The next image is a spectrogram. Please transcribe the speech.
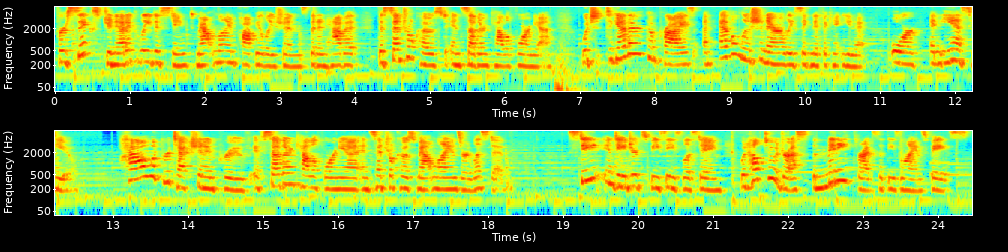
for six genetically distinct mountain lion populations that inhabit the Central Coast in Southern California, which together comprise an evolutionarily significant unit, or an ESU. How would protection improve if Southern California and Central Coast mountain lions are listed? State endangered species listing would help to address the many threats that these lions face.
